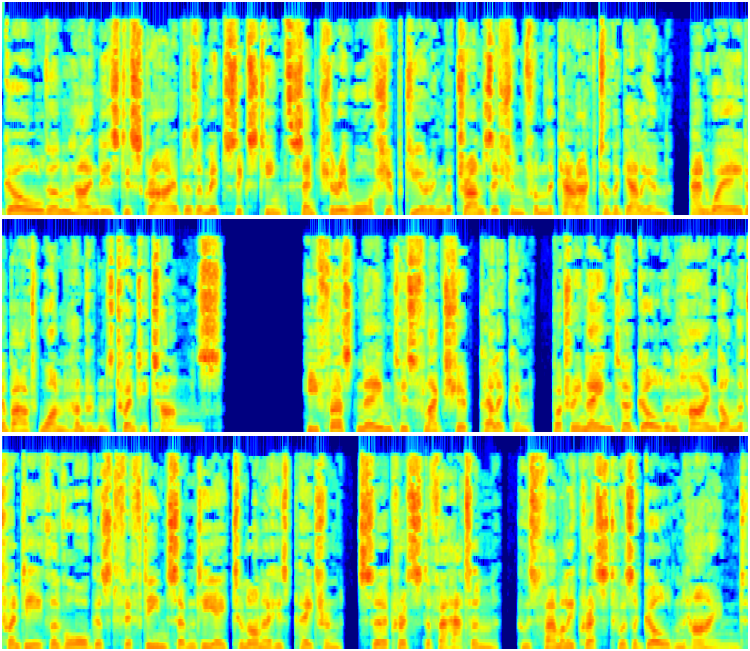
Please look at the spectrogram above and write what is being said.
Golden Hind is described as a mid-16th century warship during the transition from the carrack to the galleon, and weighed about 120 tons. He first named his flagship Pelican, but renamed her Golden Hind on the 20th of August 1578 to honor his patron, Sir Christopher Hatton, whose family crest was a golden hind.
